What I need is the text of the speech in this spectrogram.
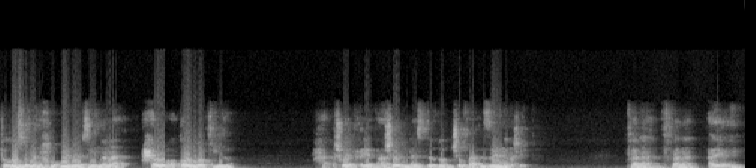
فجزء من حبي لنفسي إن أنا أحاول أطور فيها شوية حاجات عشان الناس تقدر تشوفها زي ما أنا شايفها. فأنا فأنا يعني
